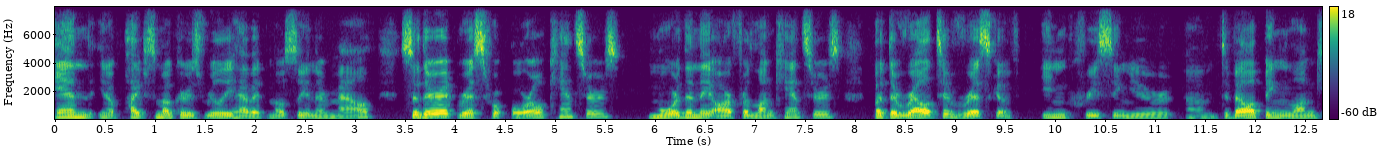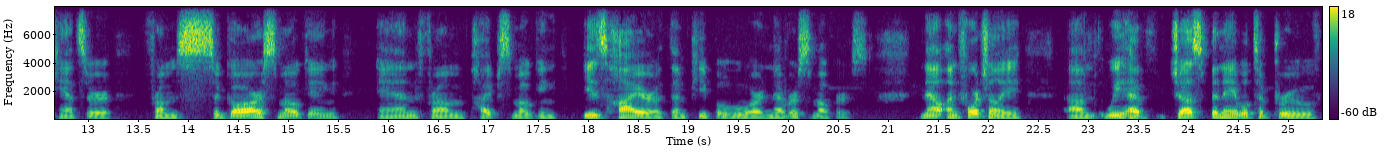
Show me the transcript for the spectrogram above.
And, you know, pipe smokers really have it mostly in their mouth. So they're at risk for oral cancers more than they are for lung cancers. But the relative risk of increasing your um, developing lung cancer from cigar smoking and from pipe smoking is higher than people who are never smokers. Now, unfortunately, um, we have just been able to prove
